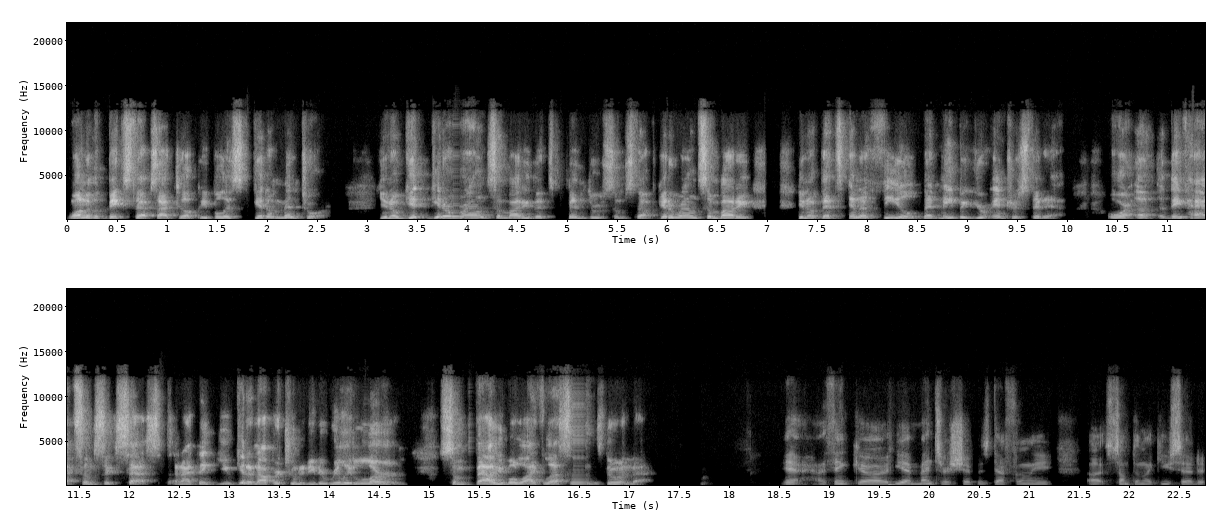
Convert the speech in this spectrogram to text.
One of the big steps I tell people is get a mentor. You know, get get around somebody that's been through some stuff. Get around somebody, you know, that's in a field that maybe you're interested in or uh, they've had some success. And I think you get an opportunity to really learn some valuable life lessons doing that. Yeah, I think uh, yeah, mentorship is definitely uh, something like you said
